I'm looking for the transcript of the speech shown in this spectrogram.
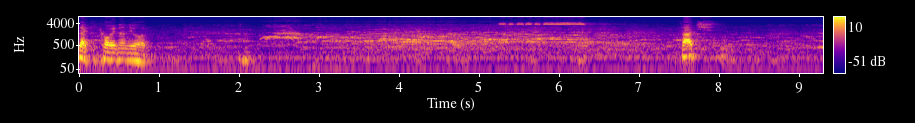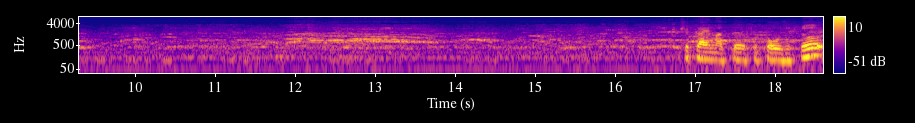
dakika oynanıyor. Taç. Küçük kaymaklı futbolcusu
